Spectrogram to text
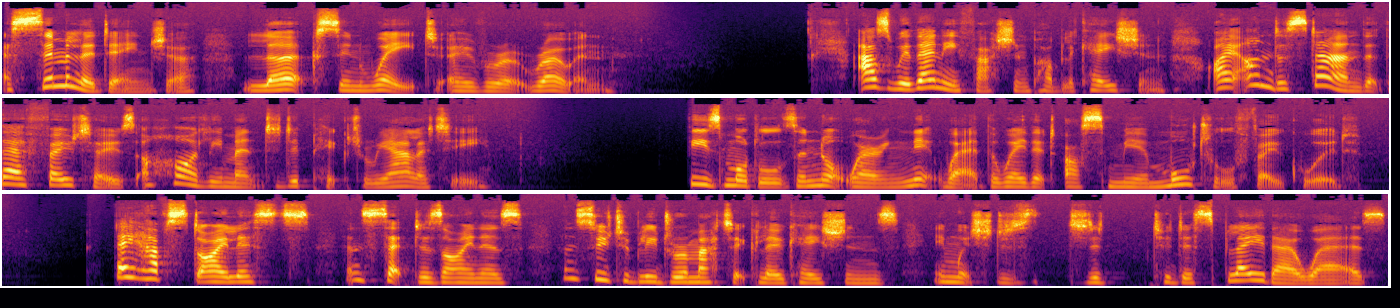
A similar danger lurks in wait over at Rowan. As with any fashion publication, I understand that their photos are hardly meant to depict reality. These models are not wearing knitwear the way that us mere mortal folk would. They have stylists and set designers and suitably dramatic locations in which to, to, display their wares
